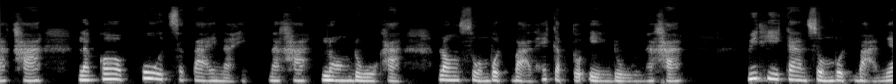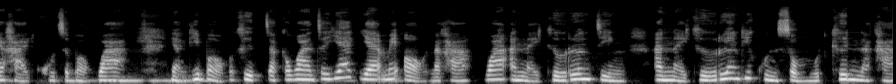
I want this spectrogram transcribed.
นะคะ แล้วก็พูดสไตล์ไหนนะคะ ลองดูค่ะ ลองสวมบทบาทให้กับตัวเองดูนะคะ วิธีการสมบทบาทเนี่ยค่ะครูจะบอกว่า อย่างที่บอกก็คือจักรวาลจะแยกแยะไม่ออกนะคะ ว่าอันไหนคือเรื่องจริง อันไหนคือเรื่องที่คุณสมมุติขึ้นนะคะ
